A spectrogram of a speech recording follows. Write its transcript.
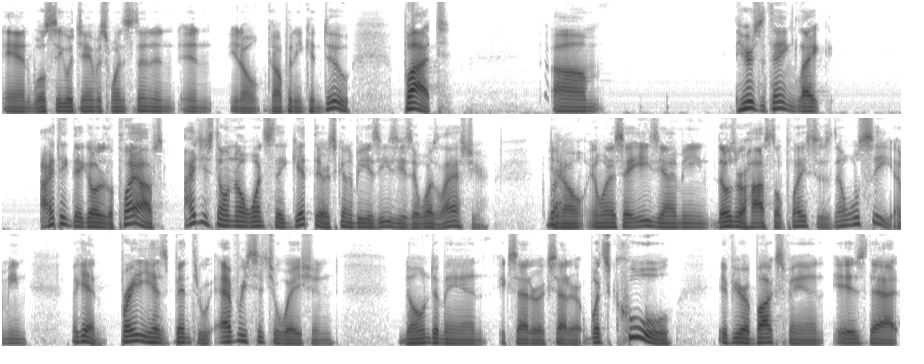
and we'll see what Jameis Winston and, and you know company can do. But um, here's the thing: like, I think they go to the playoffs. I just don't know once they get there, it's going to be as easy as it was last year. You Right. know, and when I say easy, I mean those are hostile places. Now we'll see. I mean, again, Brady has been through every situation known demand, et cetera, et cetera. What's cool if you're a Bucks fan is that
